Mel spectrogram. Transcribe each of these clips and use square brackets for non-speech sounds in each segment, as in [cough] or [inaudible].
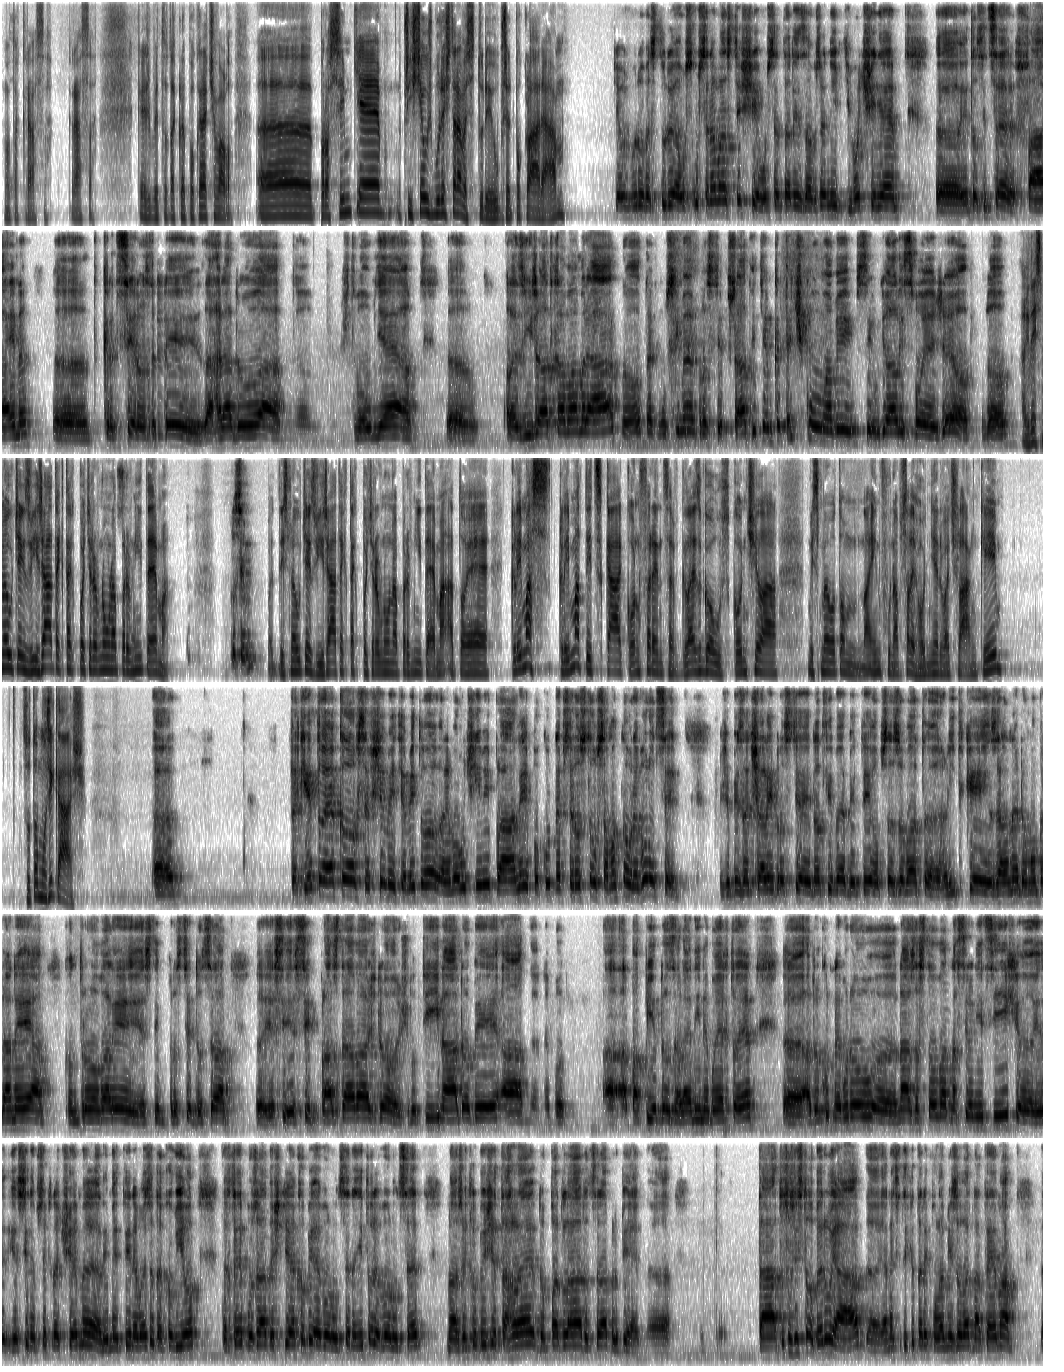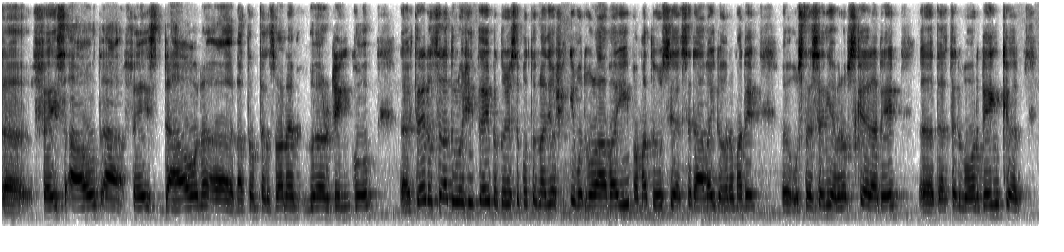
No tak krása, krása. Kež by to takhle pokračovalo. Uh, prosím tě, příště už budeš teda ve studiu, předpokládám že už budu ve studiu a už, už se na vás těším. Už jsem tady zavřený v divočině. Eh, je to sice fajn, eh, krci rozhodli zahradu a eh, štvou mě a ale zvířátka mám rád, no, tak musíme prostě přát i těm krtečkům, aby si udělali svoje, že jo, no. A když jsme u těch zvířátek, tak pojď rovnou na první téma. Prosím? Když jsme u těch zvířátek, tak pojď rovnou na první téma a to je klimas, klimatická konference v Glasgow skončila. My jsme o tom na Infu napsali hodně, dva články. Co tomu říkáš? Uh, tak je to jako se všemi těmito revolučními plány, pokud nepřerostou samotnou revoluci, že by začaly prostě jednotlivé byty obsazovat eh, hlídky zelené domobrany a kontrolovali, jestli prostě docela, eh, jestli, jestli plast dáváš do žlutý nádoby a, nebo a, a papír do zelený, nebo jak to je. Eh, a dokud nebudou nás zastavovat na silnicích, jestli nepřekračujeme limity nebo něco takového, tak to je pořád ještě jakoby evoluce, není to revoluce. No a řekl bych, že tahle dopadla docela blbě. Ta, to, co si z toho beru já, já nechci teď tady polemizovat na téma face out a face down uh, na tom takzvaném wordingu, uh, který je docela důležitý, protože se potom na něho všichni odvolávají, pamatuju si, jak se dávají dohromady usnesení Evropské rady, tak ten wording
